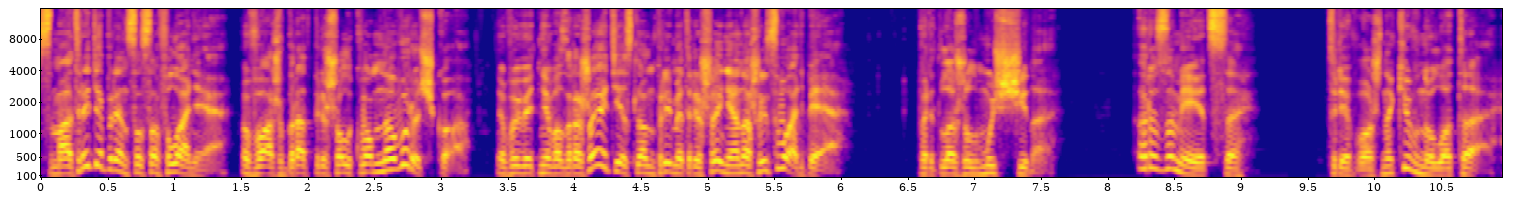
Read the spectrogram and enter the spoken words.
«Смотрите, принцесса Флания, ваш брат пришёл к вам на выручку. Вы ведь не возражаете, если он примет решение о нашей свадьбе?» Предложил мужчина. «Разумеется». Тревожно кивнула та.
